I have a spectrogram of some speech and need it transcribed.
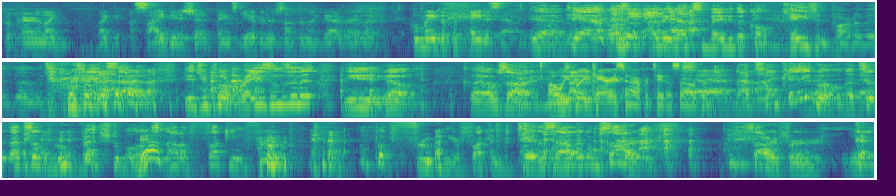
preparing like like a side dish at Thanksgiving or something like that, right? Like who made the potato salad? Yeah, yeah. I mean, that's maybe the Caucasian part of it. The potato salad. Did you put raisins in it? You go. Like, I'm sorry. Oh, we It's put like- carrots in our potato salad though. That's nice. okay though. That's a that's a root vegetable. Yeah. It's not a fucking fruit. Don't put fruit in your fucking potato salad. I'm sorry. Sorry for you know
